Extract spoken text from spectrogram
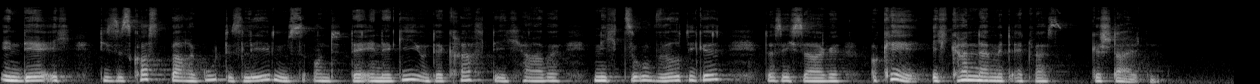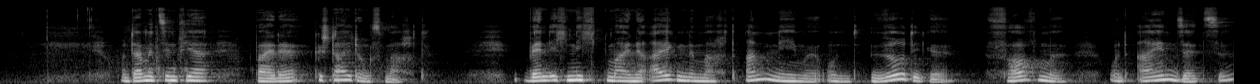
in der ich dieses kostbare Gut des Lebens und der Energie und der Kraft, die ich habe, nicht so würdige, dass ich sage, okay, ich kann damit etwas gestalten. Und damit sind wir bei der Gestaltungsmacht. Wenn ich nicht meine eigene Macht annehme und würdige, forme und einsetze,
